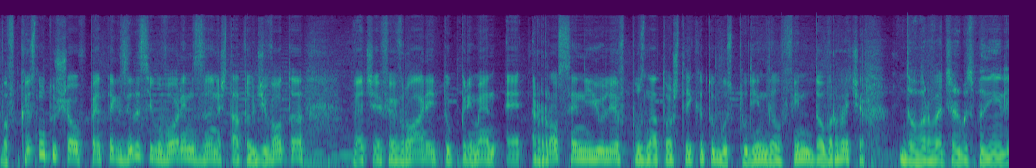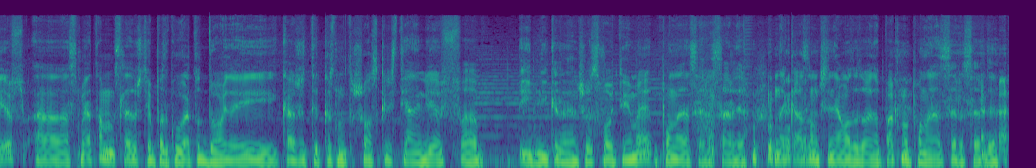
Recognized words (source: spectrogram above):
в късното шоу в петък, за да си говорим за нещата от живота. Вече е февруари, тук при мен е Росен Юлиев, познат още и като господин Делфин. Добър вечер. Добър вечер, господин Илиев. А, смятам следващия път, когато дойде и кажете късното шоу с Кристиан Илиев а, и никъде не чуя своето име, поне да се разсърдя. Не казвам, че няма да дойда пак, но поне да се разсърдя.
